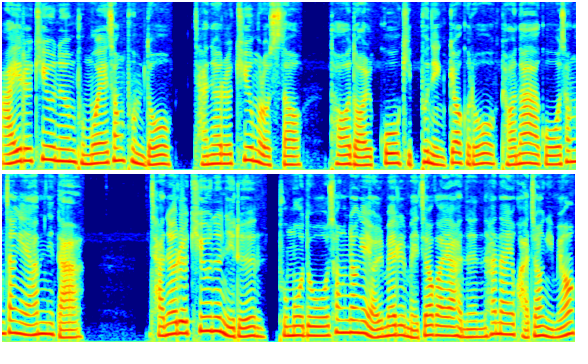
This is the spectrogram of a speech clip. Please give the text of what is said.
아이를 키우는 부모의 성품도 자녀를 키움으로써 더 넓고 깊은 인격으로 변화하고 성장해야 합니다. 자녀를 키우는 일은 부모도 성령의 열매를 맺어가야 하는 하나의 과정이며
